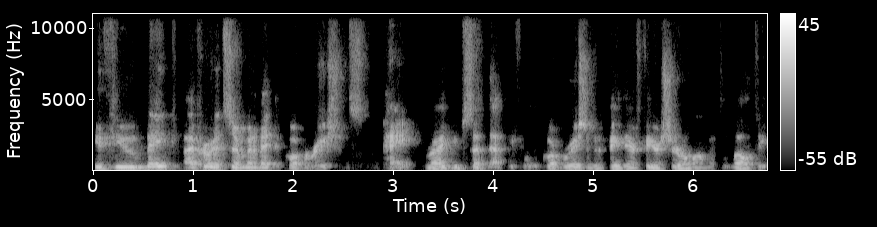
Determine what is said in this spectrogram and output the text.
If you make, I've heard it said we're going to make the corporations pay, right? You've said that before. The corporations are going to pay their fair share along with the wealthy.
